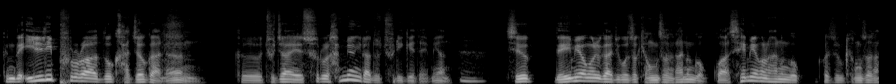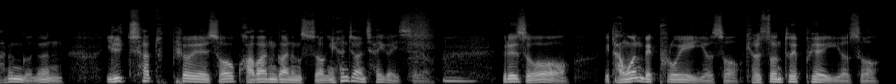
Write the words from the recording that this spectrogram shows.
근데 1, 2%라도 가져가는 그 주자의 수를 한 명이라도 줄이게 되면 음. 즉 4명을 가지고서 경선을 하는 것과 3명을 하는 것, 것을 경선하는 거는 1차 투표에서 과반 가능성에 현저한 차이가 있어요. 음. 그래서 당원 100%에 이어서 결선 투표에 이어서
